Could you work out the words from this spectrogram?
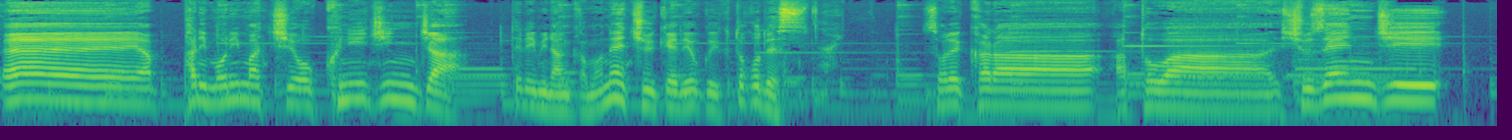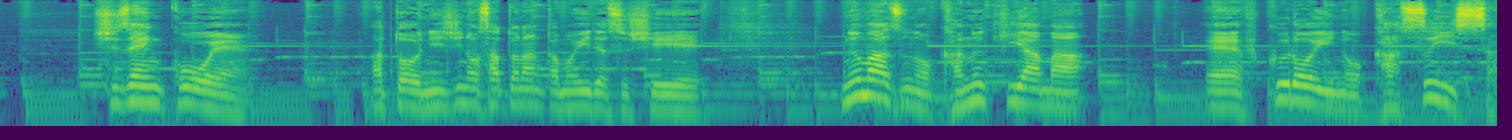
えーやっぱり森町お国神社テレビなんかもね中継でよく行くとこです、はい。それからあとは修善寺自然公園。あと虹の里なんかもいいですし沼津の鹿木山、えー、袋井の加水祭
